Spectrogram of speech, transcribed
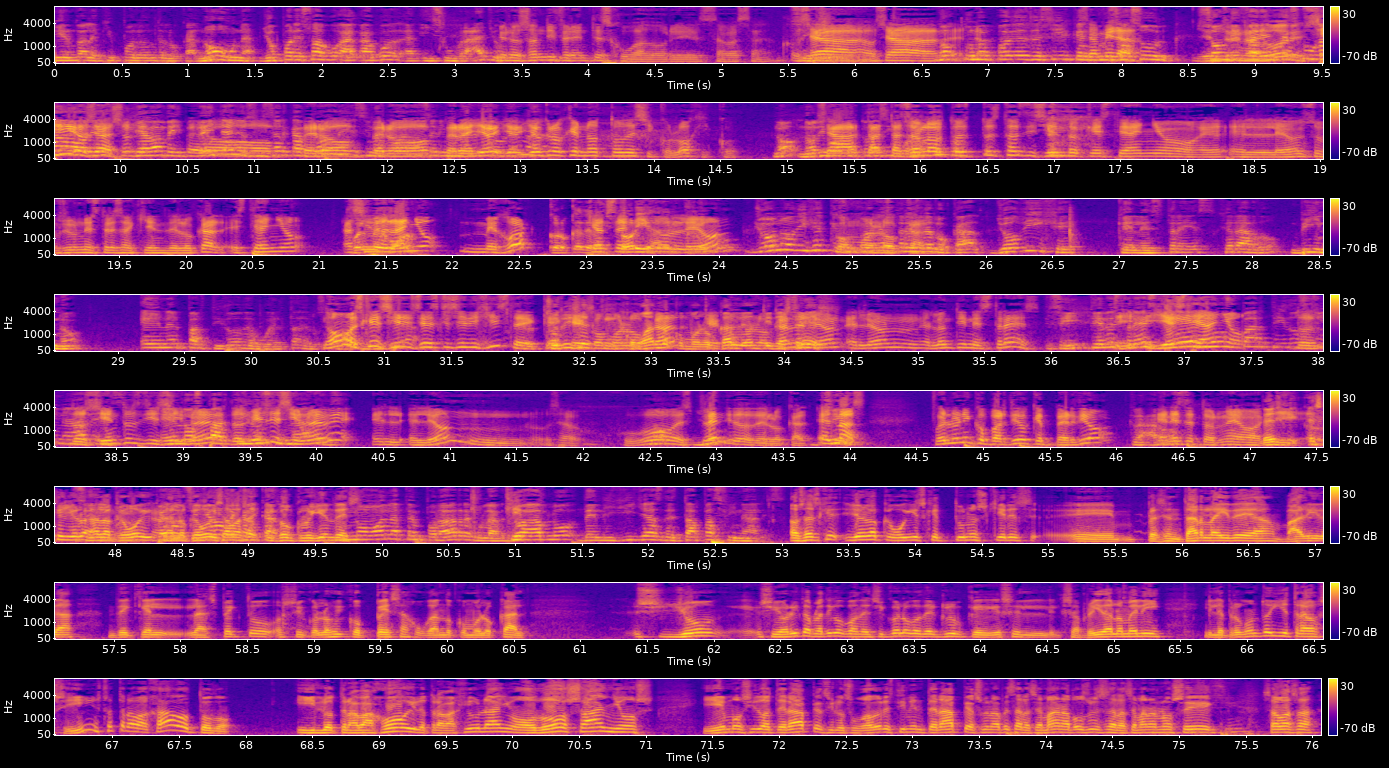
viendo al equipo de León de local. No una. Yo por eso hago, hago y subrayo. Pero son diferentes jugadores, Sabasa. O Sí. sea, o sea... No, tú me puedes decir que o sea, en Cruz mira, Azul son diferentes Sí, jugadores o sea, son- llevan 20, pero, 20 años sin ser campeones. y no pero, podemos pero, yo, el yo, yo creo que no todo es psicológico. No, no o digo sea, que todo es solo tú, tú estás diciendo que este año eh, el León sufrió un estrés aquí en de local. Este año ha el sido el mejor. año mejor Creo que de que la ha historia tenido del León. Yo no dije que como fue el estrés local. de local. Yo dije que el estrés, Gerardo, vino en el partido de vuelta de los No, es que sí, es que sí dijiste. Tú Que, dices que como que jugando local, como que local, León tiene local el. León, el, León, el León tiene estrés. Sí, tiene Y- estrés Y, este en los año, partidos dos- finales, en los 219, partidos 2019, finales. el, el León, o sea, jugó No, yo- espléndido de local. Es Sí. más, fue el único partido que perdió Claro. en este torneo Es aquí. que- es que yo a lo que voy- a lo que voy, Sabasa, y concluyendo es- No en la temporada regular. ¿Qué- Yo hablo de liguillas de etapas finales. O sea, es que yo lo que voy es que tú nos quieres eh, presentar la idea válida de que el, el aspecto psicológico pesa jugando como local. Si Yo, si ahorita platico con el psicólogo del club, que es el que se apellida Lomelí, y le pregunto, oye, tra- sí, está trabajado todo. Y lo trabajó, y lo trabajé un año o dos años, y hemos ido a terapias, y los jugadores tienen terapias una vez a la semana, dos veces a la semana, no sé, Sí, sí. Sabasa.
